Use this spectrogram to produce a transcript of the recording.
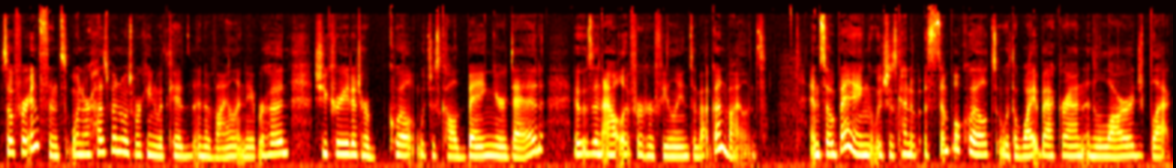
So, for instance, when her husband was working with kids in a violent neighborhood, she created her quilt, which is called Bang You're Dead. It was an outlet for her feelings about gun violence. And so Bang, which is kind of a simple quilt with a white background and a large black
